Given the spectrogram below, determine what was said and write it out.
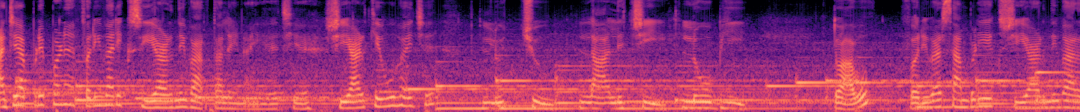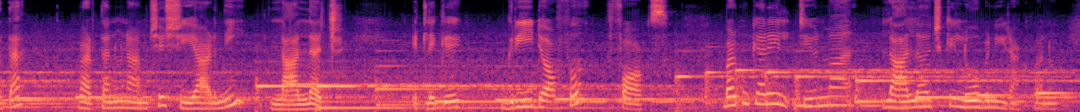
આજે આપણે પણ ફરીવાર એક શિયાળની વાર્તા લઈને આવીએ છીએ. શિયાળ કેવું હોય છે? લુચ્ચું, લાલચી, લોભી. તો આવો, ફરીવાર સાંભળીએ એક શિયાળની વાર્તા. વાર્તાનું નામ છે શિયાળની લાલચ. એટલે કે ગ્રીડ ઓફ ફોક્સ. બાળકો, ક્યારેય જીવનમાં લાલચ કે લોભ નહીં રાખવાનો.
